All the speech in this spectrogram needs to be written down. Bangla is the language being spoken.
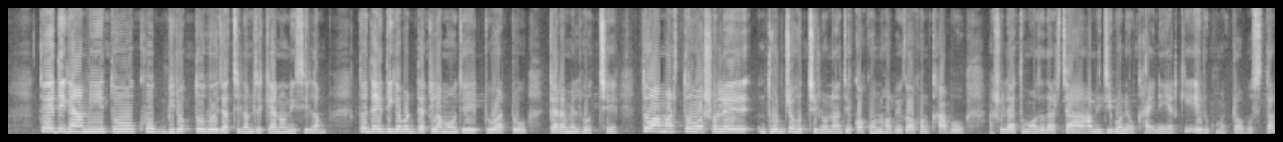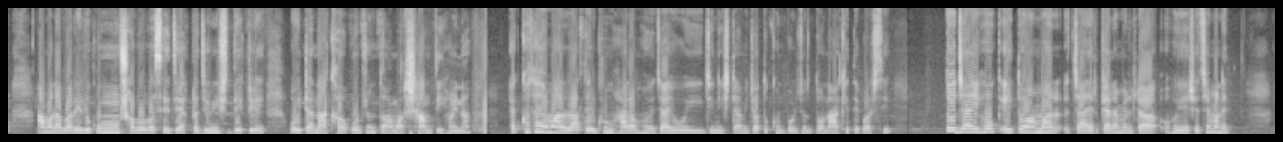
তো এদিকে আমি তো খুব বিরক্ত হয়ে যাচ্ছিলাম যে কেন নিছিলাম। তো এদিকে আবার দেখলামও যে একটু একটু ক্যারামেল হচ্ছে। তো আমার তো আসলে ধৈর্য হচ্ছিল না যে কখন হবে, কখন খাব। আসলে এত মজাদার চা আমি জীবনেও খাইনি আর কি, এরকম একটা অবস্থা। আমার আবার এরকম স্বভাব আছে যে একটা জিনিস দেখলে ওইটা না খাওয়া পর্যন্ত আমার শান্তি হয় না। এক কথায় আমার রাতের ঘুম হারাম হয়ে যায়, ওই জিনিসটা আমি যতক্ষণ পর্যন্ত না খেতে পারছি। তো যাই হোক, এই তো আমার চায়ের ক্যারামেলটা হয়ে এসেছে। মানে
